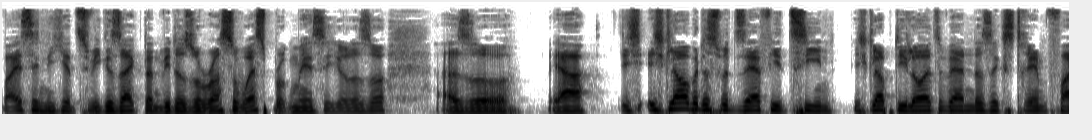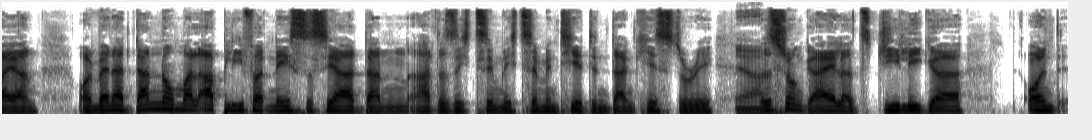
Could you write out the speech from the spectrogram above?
weiß ich nicht, jetzt wie gesagt, dann wieder so Russell Westbrook-mäßig oder so. Also, ja, ich, ich glaube, das wird sehr viel ziehen. Ich glaube, die Leute werden das extrem feiern. Und wenn er dann nochmal abliefert nächstes Jahr, dann hat er sich ziemlich zementiert in Dunk History. Ja. Das ist schon geil als G-Leaguer. Und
